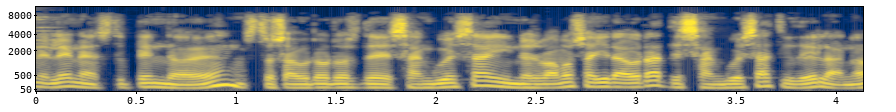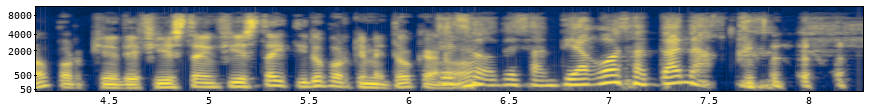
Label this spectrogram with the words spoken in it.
Bien, Elena, estupendo, ¿eh? Estos auroros de Sangüesa y nos vamos a ir ahora de Sangüesa a Tudela, ¿no? Porque de fiesta en fiesta y tiro porque me toca, ¿no? Eso, de Santiago a Santana.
